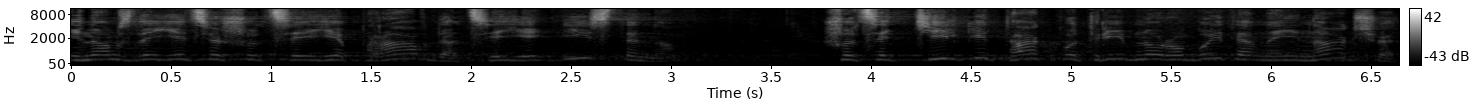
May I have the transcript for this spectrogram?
І нам здається, що це є правда, це є істина, що це тільки так потрібно робити, а не інакше.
